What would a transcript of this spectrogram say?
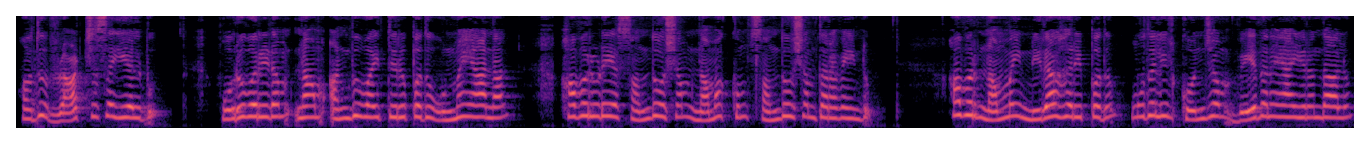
அது ராட்சச இயல்பு. ஒருவரிடம் நாம் அன்பு வைத்திருப்பது உண்மையானால் அவருடைய சந்தோஷம் நமக்கும் சந்தோஷம் தர வேண்டும். அவர் நம்மை நிராகரிப்பது முதலில் கொஞ்சம் வேதனையாயிருந்தாலும்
